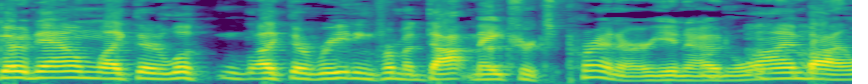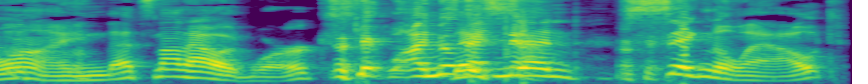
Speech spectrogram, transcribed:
go down like they're look like they're reading from a dot matrix printer, you know, line by line. That's not how it works. okay, well I know They send signal out.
